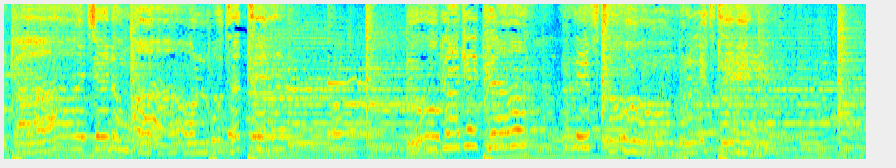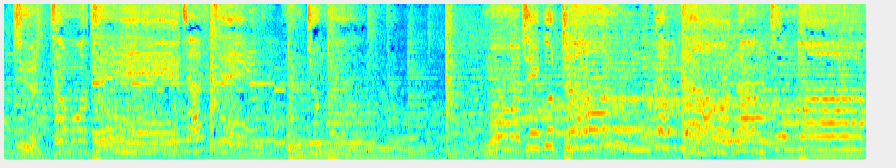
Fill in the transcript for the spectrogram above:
Keekaa jelumaa ol butattee dhugaa keekaa beeftuu mul'iftee jirta mootee caaltee hundumaa mootii guddaa qabdaa olaantummaa.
